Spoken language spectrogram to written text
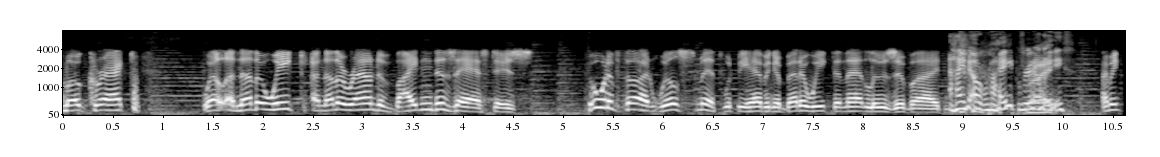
Smoke Crack. Well, another week, another round of Biden disasters. Who would have thought Will Smith would be having a better week than that loser Biden? I know, right? Really? Right. I mean,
